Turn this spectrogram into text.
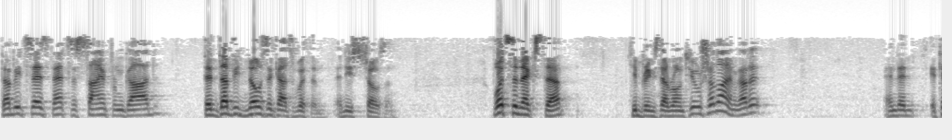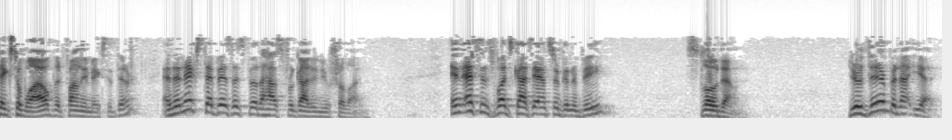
David says that's a sign from God. Then David knows that God's with him and he's chosen. What's the next step? He brings that Aron to Yerushalayim, got it? And then it takes a while, but finally makes it there. And the next step is let's build a house for God in Yerushalayim. In essence, what's God's answer going to be? Slow down. You're there, but not yet.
